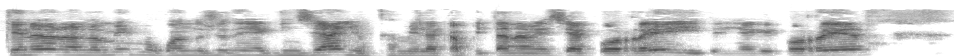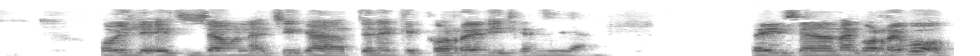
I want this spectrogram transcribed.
que no eran lo mismo cuando yo tenía 15 años, que a mí la capitana me decía correr y tenía que correr. Hoy le decís a una chica, tenés que correr y que mira, le dicen, anda, corre vos.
